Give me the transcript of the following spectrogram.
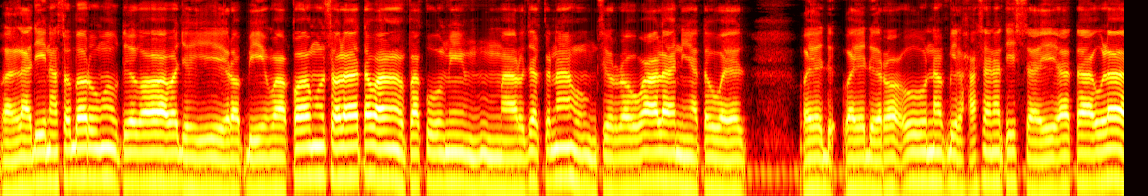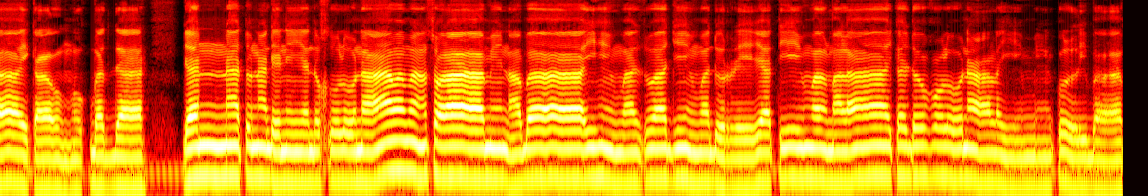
والذين صبروا ابتغاء وجه ربهم وقاموا الصلاة وأنفقوا مما رزقناهم سرا وعلانية ويدرؤون بالحسنة السيئة أولئك لهم عقبى الدار jannatun adni yadkhuluna man sala min abaihim wa azwajihim wa dhurriyyatihim wal malaikatu yadkhuluna alaihim min kulli bab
